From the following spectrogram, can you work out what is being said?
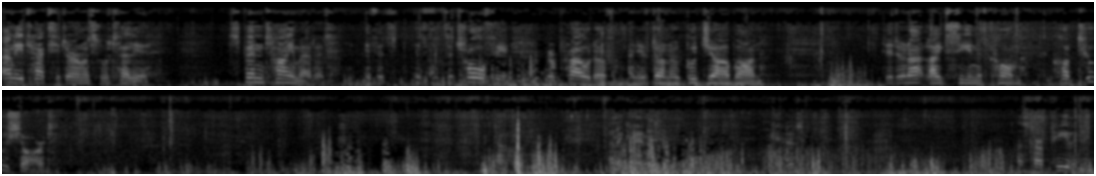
any taxidermist will tell you spend time at it. If it's if it's a trophy you're proud of and you've done a good job on, they do not like seeing it come cut too short. And again, get it start peeling.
